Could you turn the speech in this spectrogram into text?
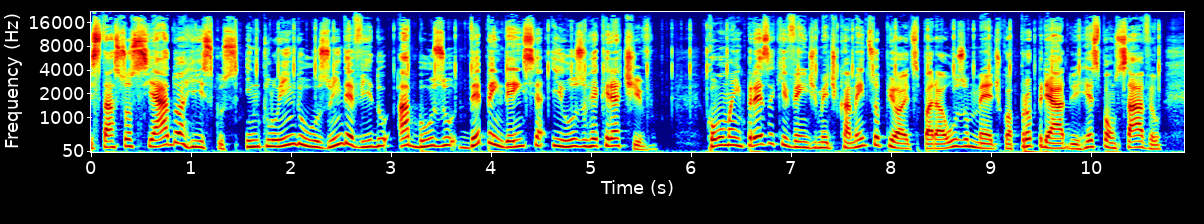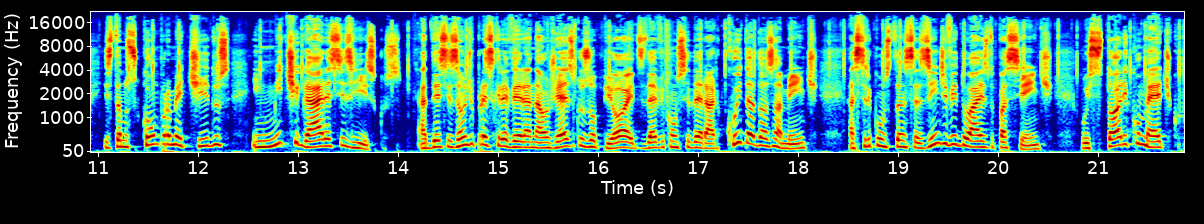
está associado a riscos, incluindo uso indevido, abuso, dependência e uso recreativo. Como uma empresa que vende medicamentos opioides para uso médico apropriado e responsável, estamos comprometidos em mitigar esses riscos. A decisão de prescrever analgésicos opioides deve considerar cuidadosamente as circunstâncias individuais do paciente, o histórico médico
